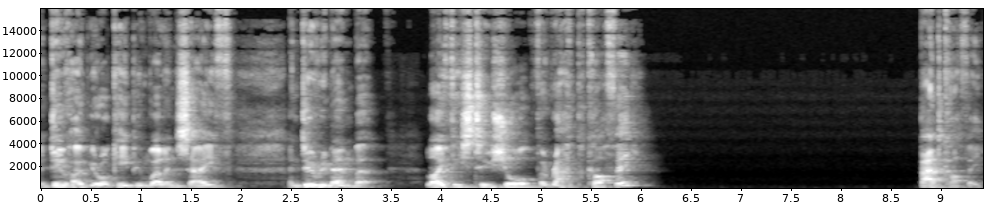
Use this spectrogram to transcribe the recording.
I do hope you're all keeping well and safe. And do remember, Life is too short for rap coffee. Bad coffee.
